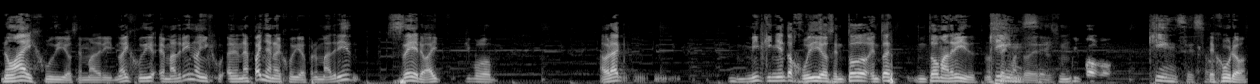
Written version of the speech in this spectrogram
no hay judíos en Madrid. No hay judíos. En Madrid no hay, en España no hay judíos, pero en Madrid cero. Hay tipo, habrá 1500 judíos en todo, en todo, en todo Madrid. No sé cuánto es, es muy poco. 15 son. Te juro.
